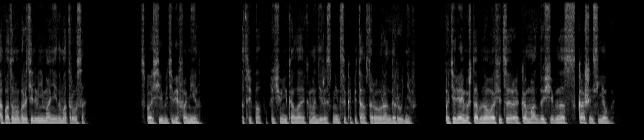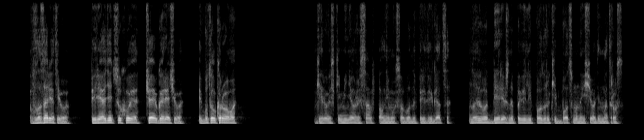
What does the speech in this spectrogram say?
а потом обратили внимание и на матроса. «Спасибо тебе, Фомин», — потрепал по плечу Николая командир эсминца, капитан второго ранга Руднев. «Потеряем мы штабного офицера, командующий бы нас с кашей съел бы. В лазарет его, переодеть сухое, чаю горячего и бутылку рома». Геройский минер и сам вполне мог свободно передвигаться, но его бережно повели под руки боцман и еще один матрос.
